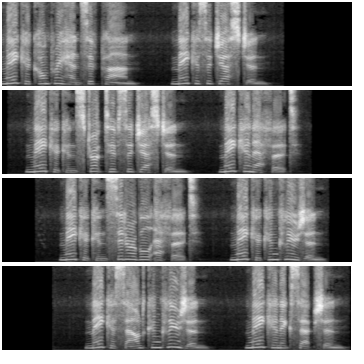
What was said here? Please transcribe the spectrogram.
Make a comprehensive plan. Make a suggestion. Make a constructive suggestion. Make an effort. Make a considerable effort. Make a conclusion. Make a sound conclusion. Make an exception.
